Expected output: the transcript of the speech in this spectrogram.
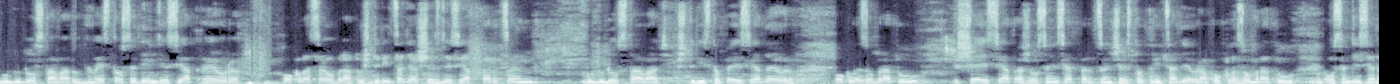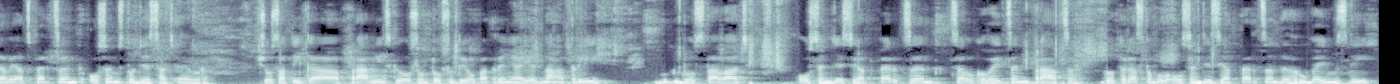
budú dostávať 270 eur, poklese obratu 40 až 60% budú dostávať 450 eur, pokles obratu 60 až 80 630 eur a pokles obratu 80 a viac percent 810 eur. Čo sa týka právnických osob, to sú tie opatrenia 1 a 3, budú dostávať 80 celkovej ceny práce. Doteraz to bolo 80 hrubej mzdy,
